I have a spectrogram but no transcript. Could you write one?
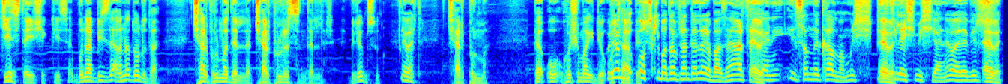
cins değişikliğiyse buna bizde Anadolu'da çarpılma derler. Çarpılırsın derler. Biliyor musun? Evet. Çarpılma. Ve o hoşuma gidiyor Hocam o tabir. Hocam adam falan derler ya bazen. Artık evet. yani insanlığı kalmamış, bitkileşmiş evet. yani öyle bir evet.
